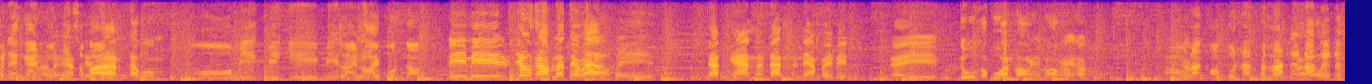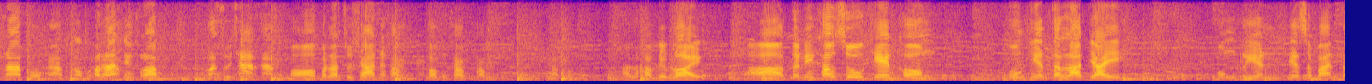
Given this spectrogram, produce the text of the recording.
พนักงานของเทศเทศบาบาลลครับผมอ๋อมีมีกี่มีหลายร้อยคนก่อนมีมีเยอะครับแล้วแต่ว่าเอาไปจัดงานด้านเนี่ยไปเป็นไอ้ดูขบวนพ่อเห็นพ่อไงครับเอาละขอบคุณท่านประหลัดนักๆเลยนะครับผมครับขอบคุณประหลัดอย่างครับวัดสุชาติครับอ๋อประหลัดสุชาตินะครับขอบคุณครับครับครับผม เอาละครับเรียบร้อยอ่าตอนนี้เข้าสู่เขตของโรงเรียนตลาดใหญ่โรงเรียนเทศบาลต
